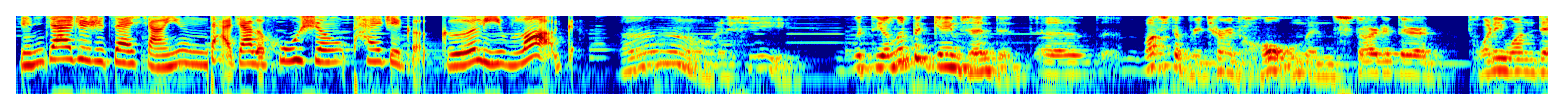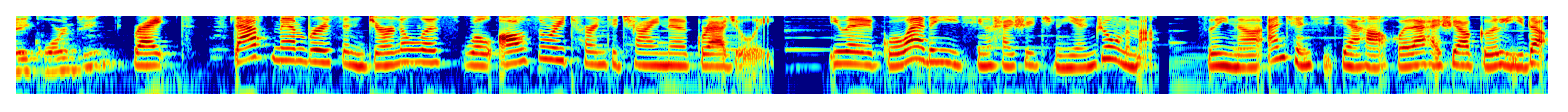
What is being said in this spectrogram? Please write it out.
人家这是在响应大家的呼声，拍这个隔离 vlog。 oh, I see. With the Olympic Games ended, uh, must have returned home and started their 21 day quarantine? Right. Staff members and journalists will also return to China gradually. 因为国外的疫情还是挺严重的嘛，所以呢，安全起见哈，回来还是要隔离的。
